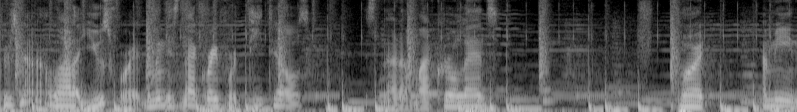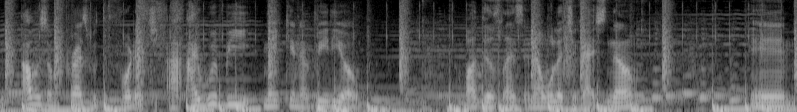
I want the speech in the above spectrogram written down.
there's not a lot of use for it. I mean, it's not great for details. It's not a macro lens. But I mean, I was impressed with the footage. I, I will be making a video about this lens and I will let you guys know. And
